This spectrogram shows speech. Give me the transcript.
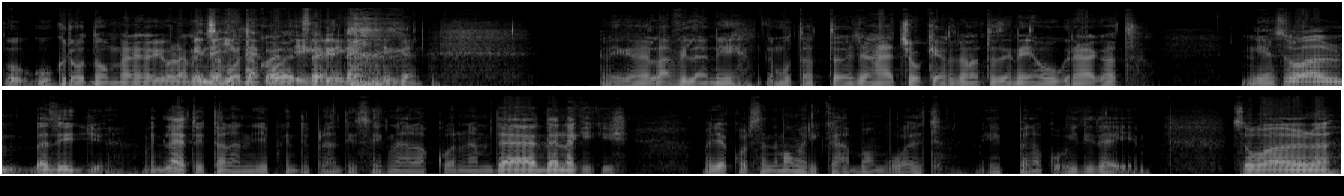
ugródom, mert ha jól emlékszem, volt, akkor, volt igen, igen, igen. Még Lavileni mutatta, hogy a hátsó kertben ott azért néha ugrálgat. Igen, szóval ez így, lehet, hogy talán egyébként Duplantiszéknál akkor nem, de, de nekik is, vagy akkor szerintem Amerikában volt éppen a Covid idején. Szóval,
